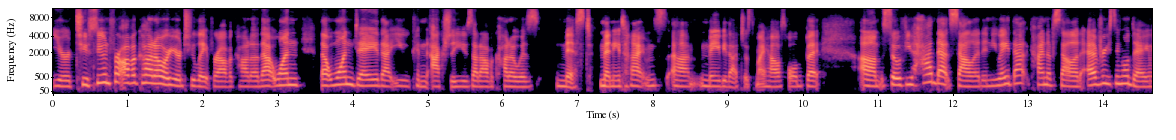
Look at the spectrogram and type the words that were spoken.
you're too soon for avocado or you're too late for avocado. That one, that one day that you can actually use that avocado is missed many times. Um, maybe that's just my household. But um, so if you had that salad and you ate that kind of salad every single day,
